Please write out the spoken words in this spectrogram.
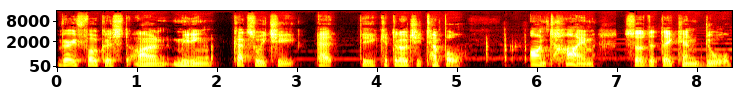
very focused on meeting Katsuichi at the Kitanoji Temple on time so that they can duel.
